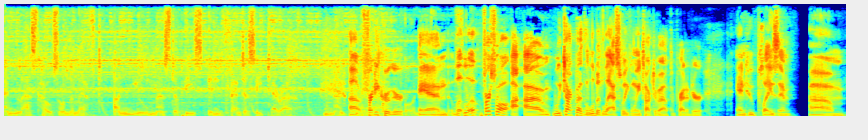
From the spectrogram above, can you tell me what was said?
and Last House on the Left, a new masterpiece in fantasy terror. Uh, Freddy Krueger. And l- l- first of all, I, I, we talked about it a little bit last week when we talked about the Predator and who plays him. Um,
